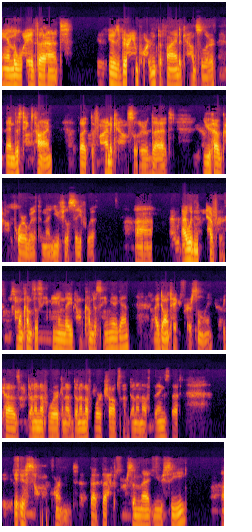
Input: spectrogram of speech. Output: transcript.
and the way that it is very important to find a counselor, and this takes time, but to find a counselor that you have good rapport with and that you feel safe with. Uh, I would never, someone comes to see me and they don't come to see me again, I don't take it personally because I've done enough work and I've done enough workshops and I've done enough things that it is so important that that person that you see uh,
